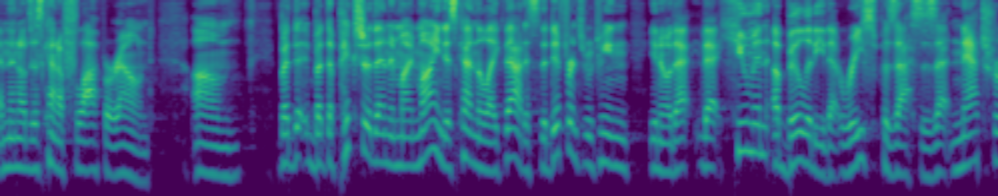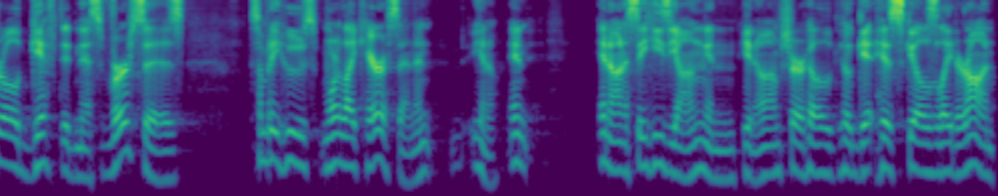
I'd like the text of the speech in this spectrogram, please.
And then he'll just kind of flop around. Um, but the, but the picture then in my mind is kind of like that. It's the difference between you know that that human ability that Reese possesses, that natural giftedness, versus somebody who's more like Harrison. And, you know, in, in honesty, he's young and, you know, I'm sure he'll, he'll get his skills later on.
